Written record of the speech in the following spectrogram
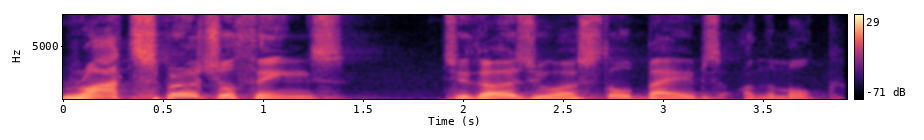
write spiritual things to those who are still babes on the milk?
